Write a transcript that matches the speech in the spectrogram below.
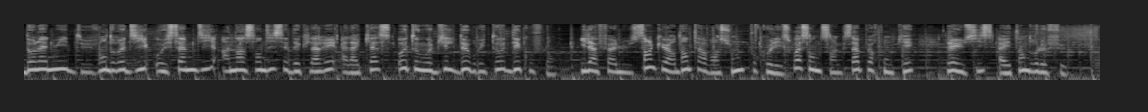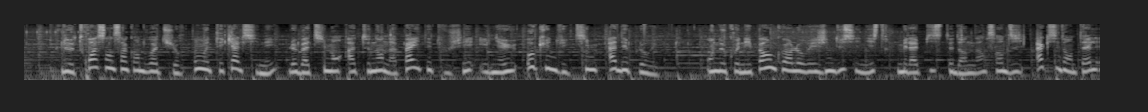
Dans la nuit du vendredi au samedi, un incendie s'est déclaré à la casse automobile de Brito découflant. Il a fallu 5 heures d'intervention pour que les 65 sapeurs-pompiers réussissent à éteindre le feu. Plus de 350 voitures ont été calcinées, le bâtiment attenant n'a pas été touché et il n'y a eu aucune victime à déplorer. On ne connaît pas encore l'origine du sinistre, mais la piste d'un incendie accidentel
